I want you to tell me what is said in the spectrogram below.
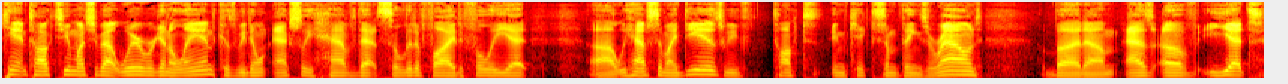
can't talk too much about where we're going to land because we don't actually have that solidified fully yet. Uh, we have some ideas. We've talked and kicked some things around, but um, as of yet,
